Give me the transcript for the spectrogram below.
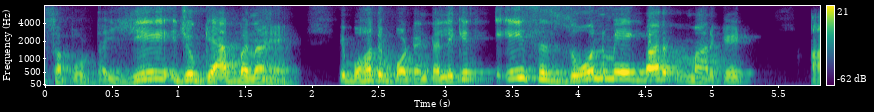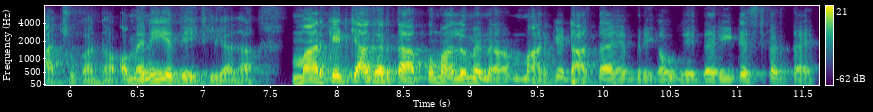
सपोर्ट था। ये जो गैप बना है, ये बहुत इंपॉर्टेंट था। लेकिन इस जोन में एक बार मार्केट आ चुका था और मैंने ये देख लिया था। मार्केट क्या करता है आपको मालूम है ना? मार्केट आता है ब्रेकआउट देता है रीटेस्ट करता है।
